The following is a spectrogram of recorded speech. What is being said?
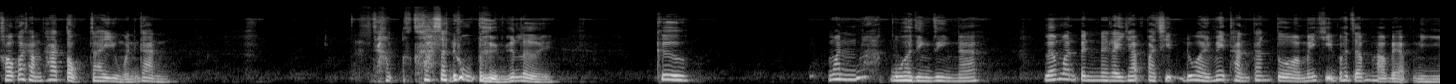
เขาก็ทำท่าตกใจอยู่เหมือนกันทำท่าสะดุ้งตื่นขึ้นเลย คือมันน่ากลัวจริง ๆ นะ แล้วมันเป็นในระยะประชิดด้วยไม่ทันตั้งตัวไม่คิดว่าจะมาแบบนี้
